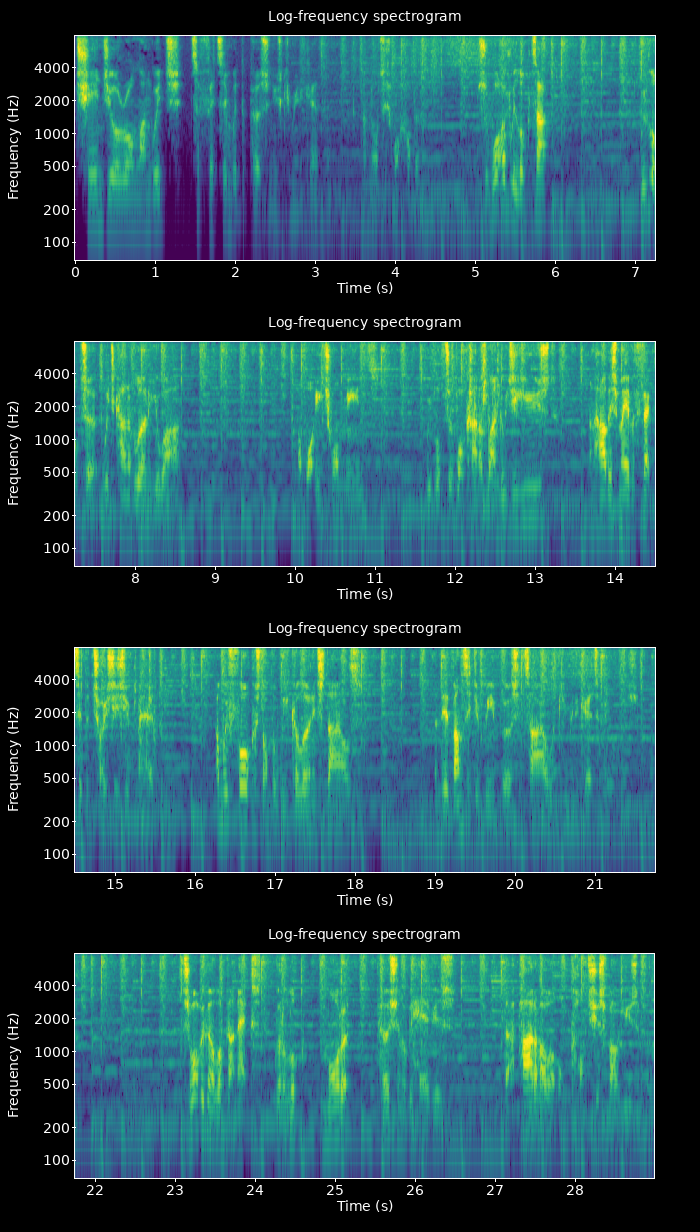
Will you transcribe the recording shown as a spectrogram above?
change your own language to fit in with the person who's communicating and notice what happens. So, what have we looked at? We've looked at which kind of learner you are and what each one means. We've looked at what kind of language you used and how this may have affected the choices you've made. And we've focused on the weaker learning styles and the advantage of being versatile and communicating with others. So, what we're going to look at next, we're going to look more at personal behaviours that are part of our unconscious values and beliefs.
